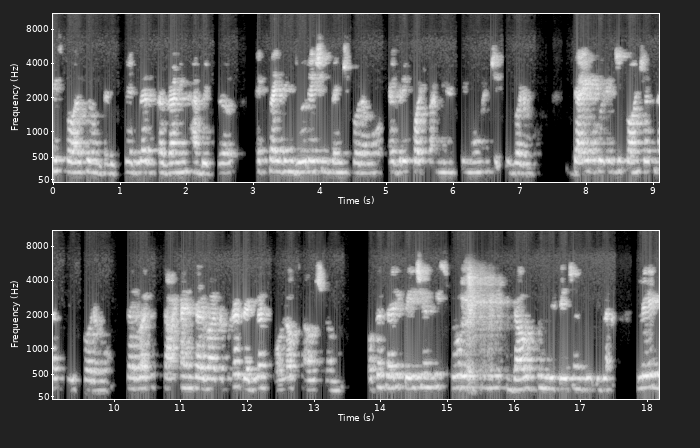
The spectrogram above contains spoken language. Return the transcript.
తీసుకోవాల్సి ఉంటుంది. Regular running habits exercising duration పెంచుకోవడము ఎవ్రీ ఫార్టీ ఫైవ్ మినిట్స్కి మూమెంట్ ఇవ్వడము. డైట్ గురించి కాన్షియస్నెస్ తీసుకోవడము తర్వాత స్టార్ట్ అయిన తర్వాత కూడా రెగ్యులర్ ఫాలో అప్స్ అవసరం. ఒకసారి పేషెంట్కి స్ట్రోక్ డౌట్ ఉంది పేషెంట్ ఇట్లా లేక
